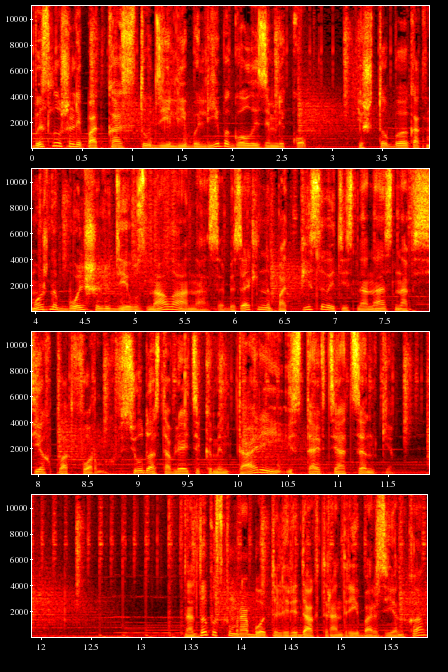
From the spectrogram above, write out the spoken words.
Вы слушали подкаст студии «Либо-либо. Голый землекоп». И чтобы как можно больше людей узнало о нас, обязательно подписывайтесь на нас на всех платформах. Всюду оставляйте комментарии и ставьте оценки. Над выпуском работали редактор Андрей Борзенко,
